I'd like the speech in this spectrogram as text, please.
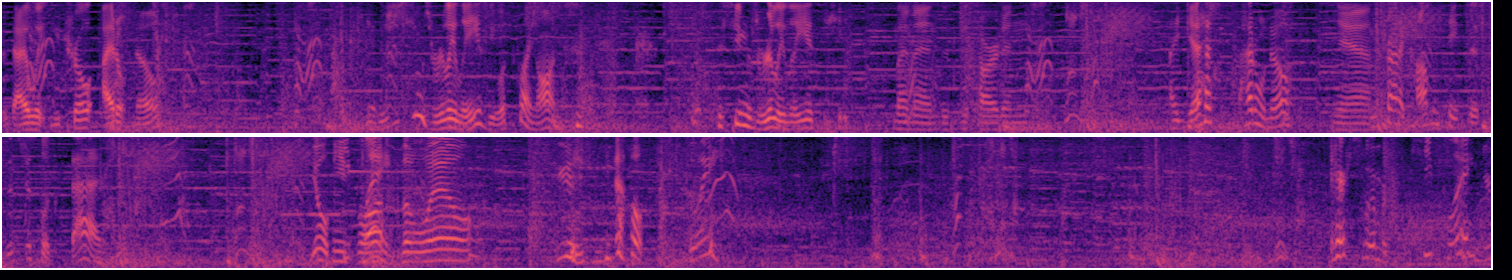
evaluate neutral. I don't know. Yeah, this just seems really lazy. What's going on? this seems really lazy. My man's is disheartened. I guess. I don't know. Yeah. I'm trying to commentate this. This just looks sad. Yo, He's lost the will. Dude, no, please. Air Swimmer, keep playing. You're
